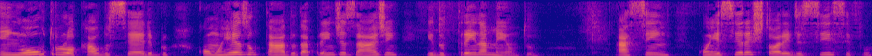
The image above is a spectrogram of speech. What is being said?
em outro local do cérebro como resultado da aprendizagem e do treinamento. Assim, conhecer a história de Sísifo,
